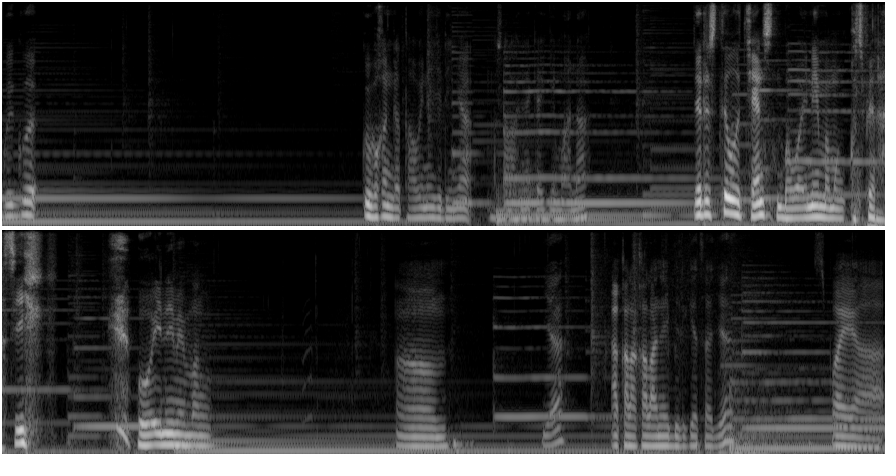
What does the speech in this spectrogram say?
Gue gue gue bahkan nggak tahu ini jadinya masalahnya kayak gimana is still chance bahwa ini memang konspirasi. Bahwa ini memang em, ya akal-akalannya Bill Gates saja. Supaya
